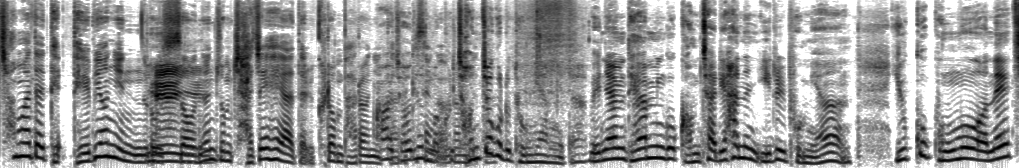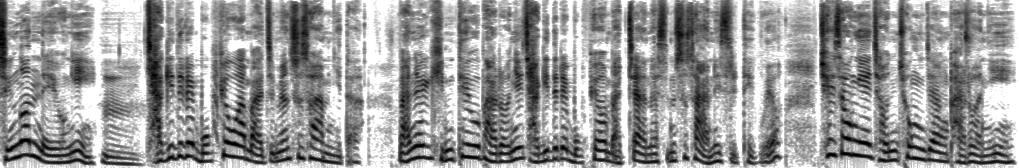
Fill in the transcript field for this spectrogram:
청와대 대, 변인으로서는 예, 예. 좀 자제해야 될 그런 발언이다. 아, 저는 뭐 전적으로 동의합니다. 왜냐하면 대한민국 검찰이 하는 일을 보면 육국 공무원의 증언 내용이 음. 자기들의 목표와 맞으면 수사합니다. 만약에 김태우 발언이 자기들의 목표와 맞지 않았으면 수사 안 했을 테고요. 최성해 전 총장 발언이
